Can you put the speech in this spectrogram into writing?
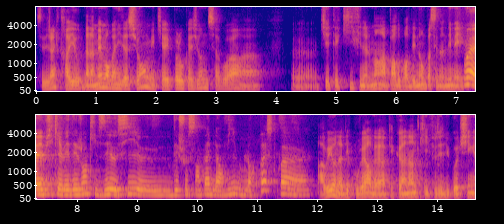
c'est des gens qui travaillaient dans la même organisation, mais qui n'avaient pas l'occasion de savoir euh, qui était qui finalement, à part de voir des noms passer dans des mails. Ouais, et puis qu'il y avait des gens qui faisaient aussi des choses sympas de leur vie ou de leur poste, quoi. Ah oui, on a découvert ben, quelqu'un à Nantes qui faisait du coaching,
